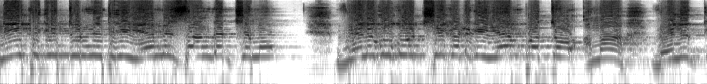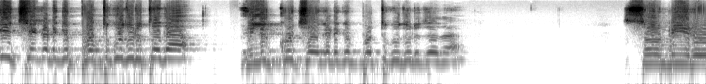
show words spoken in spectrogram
నీతికి దుర్నీతికి ఏమి సాంగత్యము? వెలుగుకు చీకటికి ఏం పొత్తు? అమ్మా వెలుగుకి చీకటికి పొత్తు కుదురుతుందా? వెలుగుకు చీకటికి పొత్తు కుదురుతుందా? సో మీరు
